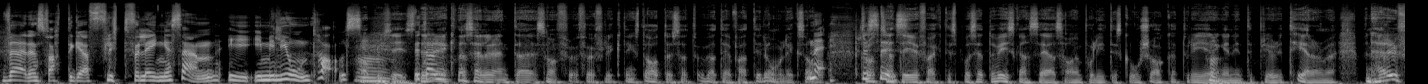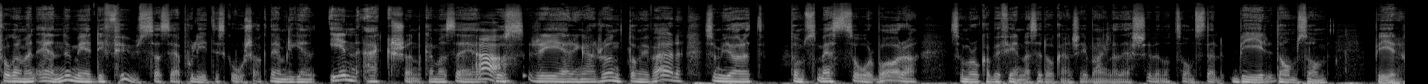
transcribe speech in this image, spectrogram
världens fattiga flytt för länge sedan i, i miljontals. Ja, precis. Utan, det räknas heller inte som för, för flyktingstatus att, att det är fattigdom. Liksom. Nej, precis. Trots att det ju faktiskt på sätt och vis kan sägas ha en politisk orsak att regeringen mm. inte prioriterar dem. Men här är det frågan om en ännu mer diffus säga, politisk orsak, nämligen inaction kan man säga ja. hos regeringar runt om i världen som gör att de mest sårbara som råkar befinna sig då kanske i Bangladesh eller något sånt ställe blir de som blir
